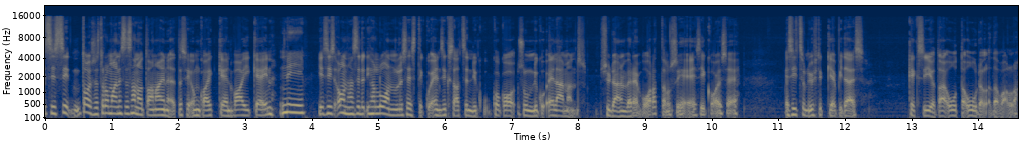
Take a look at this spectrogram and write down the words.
siis si- toisesta romaanista sanotaan aina, että se on kaikkein vaikein. Niin, Ja siis onhan se nyt ihan luonnollisesti, kun ensiksi oot sen niinku koko sun niinku elämän sydänveren vuorattanut siihen esikoiseen. Ja sit sun yhtäkkiä pitäisi keksiä jotain uutta uudella tavalla.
